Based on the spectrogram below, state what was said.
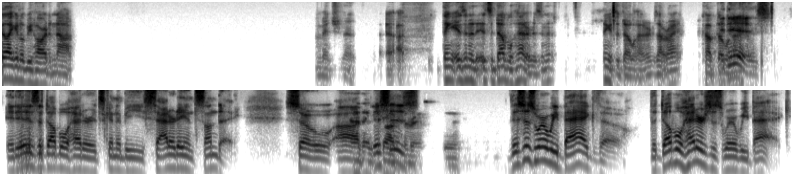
Feel like it'll be hard to not mention it. Uh, I think isn't it? It's a double header, isn't it? I think it's a double header. Is that right? Cup It double. header? is. It is a double header. It's going to be Saturday and Sunday. So uh, this is yeah. this is where we bag though. The double headers is where we bag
